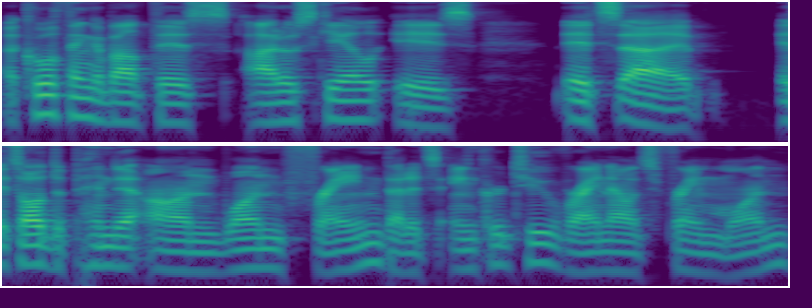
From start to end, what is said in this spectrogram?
A cool thing about this auto scale is it's uh, it's all dependent on one frame that it's anchored to. Right now it's frame one,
